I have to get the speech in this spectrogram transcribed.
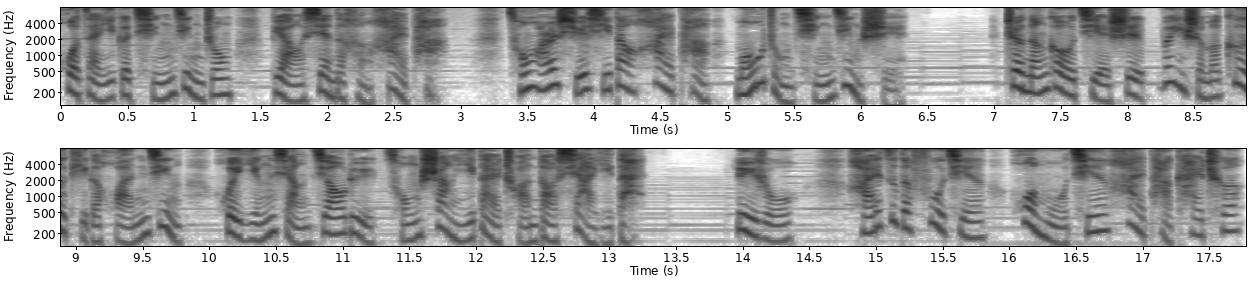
或在一个情境中表现得很害怕，从而学习到害怕某种情境时。这能够解释为什么个体的环境会影响焦虑从上一代传到下一代。例如，孩子的父亲或母亲害怕开车，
